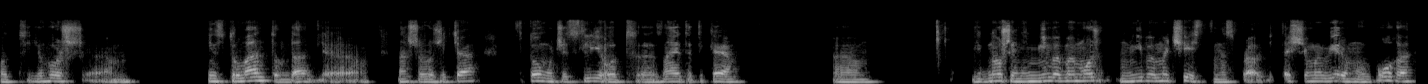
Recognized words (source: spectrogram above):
от його ж е, інструментом да, для нашого життя, в тому числі, от е, знаєте, таке е, відношення, ніби ми мож, ніби ми чисті насправді. Те, що ми віримо в Бога,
